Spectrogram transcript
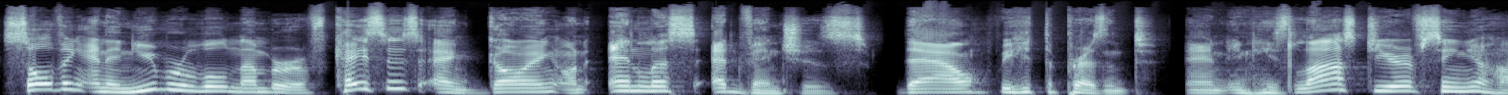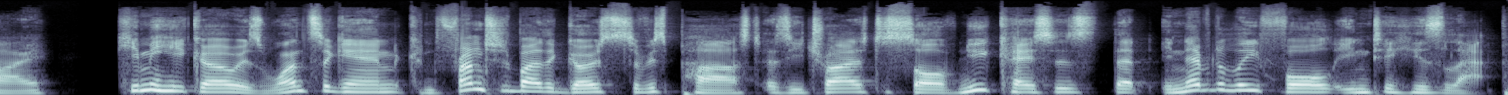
solving an innumerable number of cases and going on endless adventures. Now we hit the present, and in his last year of senior high, Kimihiko is once again confronted by the ghosts of his past as he tries to solve new cases that inevitably fall into his lap.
